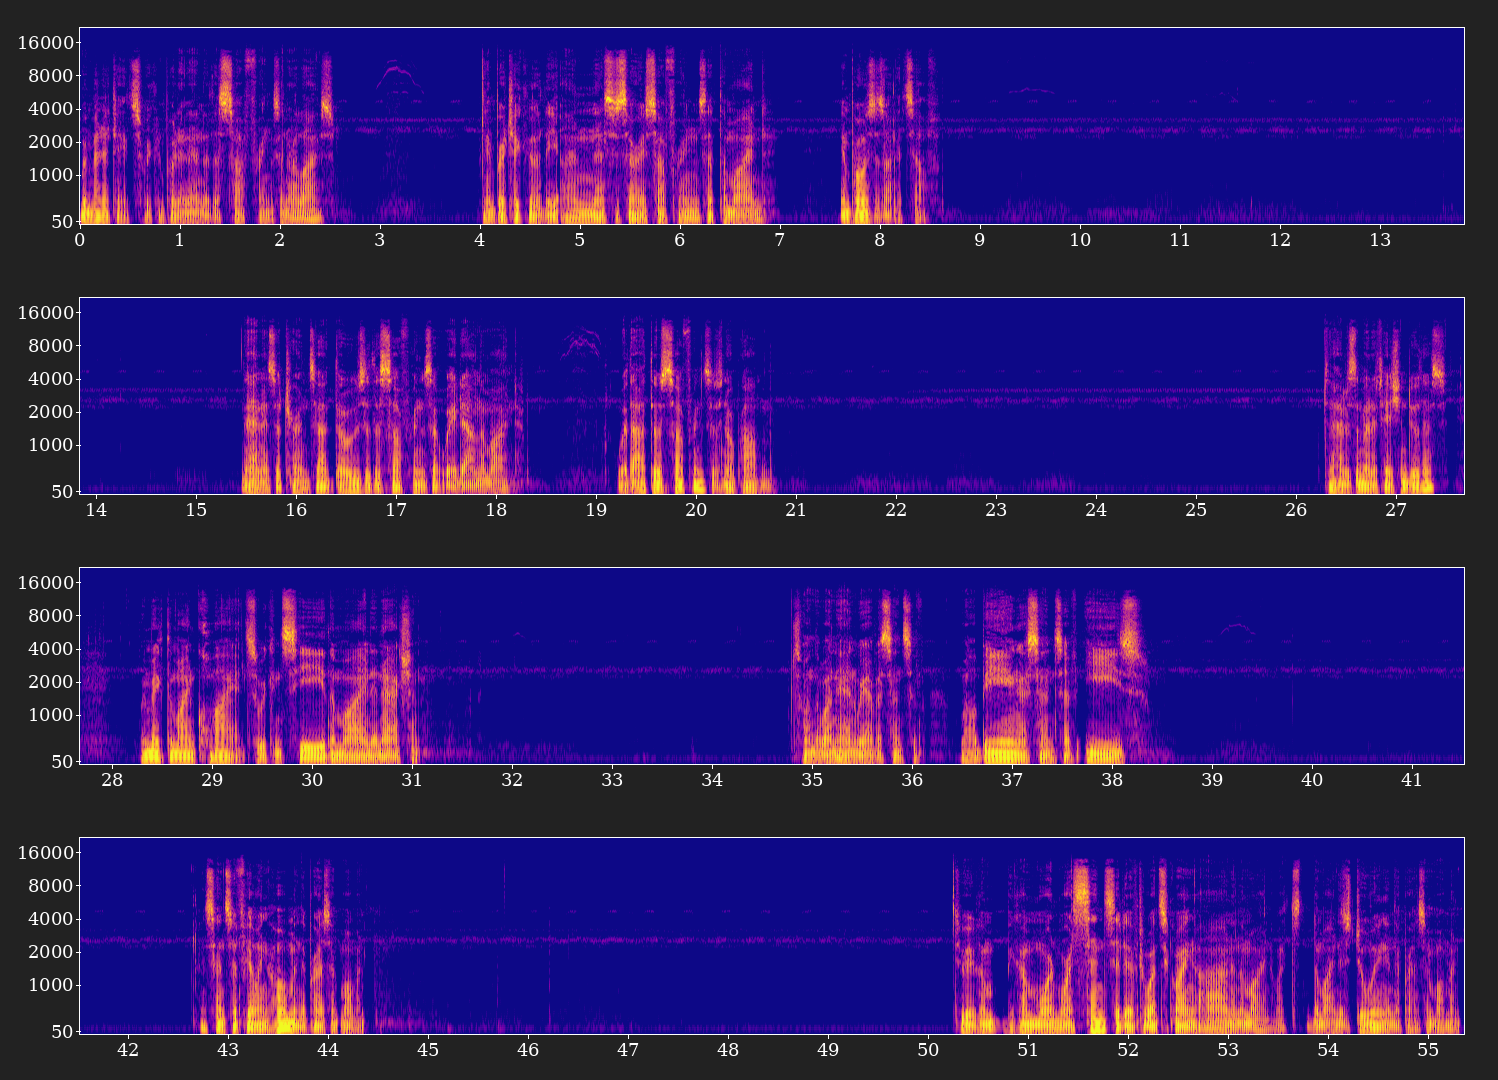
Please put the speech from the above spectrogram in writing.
we meditate so we can put an end to the sufferings in our lives, in particular the unnecessary sufferings that the mind imposes on itself. And as it turns out, those are the sufferings that weigh down the mind. Without those sufferings, there's no problem. So how does the meditation do this? We make the mind quiet so we can see the mind in action. So on the one hand, we have a sense of well-being, a sense of ease, a sense of feeling home in the present moment. So we become, become more and more sensitive to what's going on in the mind, what the mind is doing in the present moment.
